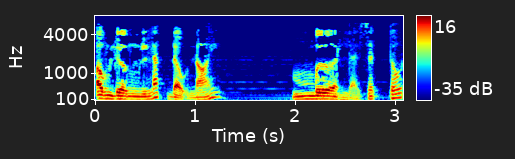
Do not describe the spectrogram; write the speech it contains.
Ông Lương lắc đầu nói, mưa là rất tốt,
